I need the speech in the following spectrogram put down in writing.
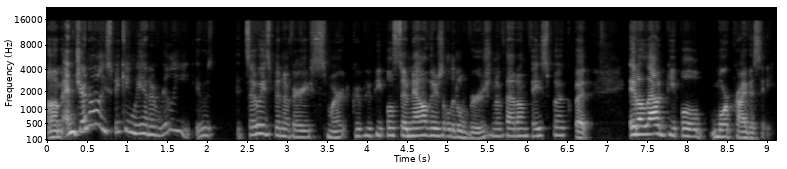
Um, and generally speaking, we had a really it was it's always been a very smart group of people. So now there's a little version of that on Facebook, but it allowed people more privacy,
